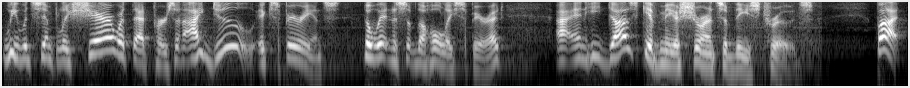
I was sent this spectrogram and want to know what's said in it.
We would simply share with that person, I do experience the witness of the Holy Spirit uh, and he does give me assurance of these truths. But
